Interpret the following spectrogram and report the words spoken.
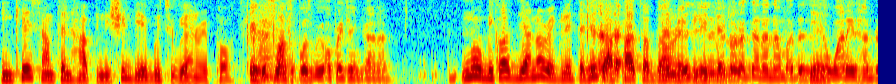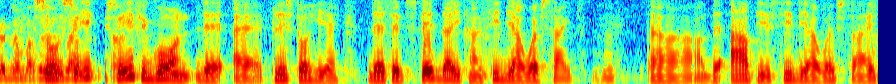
in case something happens, you should be able to go and report. Is this one supposed to be operating in Ghana? No, because they are not regulated. These are uh, part of the and This is not a Ghana number. This Yeah. is a 1 800 number. So, So, so, like, if, so if you go on the uh, Play Store here, there's a space that you can see their website. Mm-hmm. Uh, the app, you see their website,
